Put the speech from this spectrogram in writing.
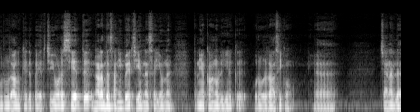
குரு ராகு கேது பயிற்சியோடு சேர்த்து நடந்த சனி பயிற்சி என்ன செய்யும்னு தனியாக காணொளி இருக்குது ஒரு ஒரு ராசிக்கும் சேனலில்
